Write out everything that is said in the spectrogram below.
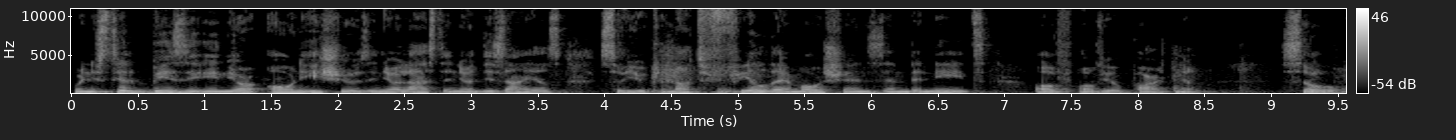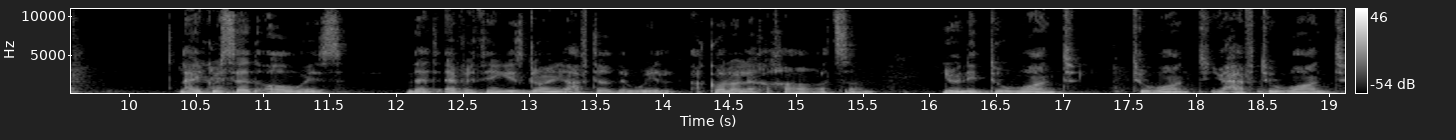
when you're still busy in your own issues in your lust and your desires so you cannot feel the emotions and the needs of, of your partner. So, like we said always, that everything is going after the will. You need to want to want. You have to want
